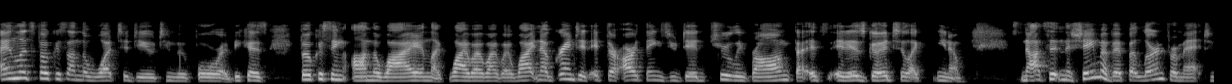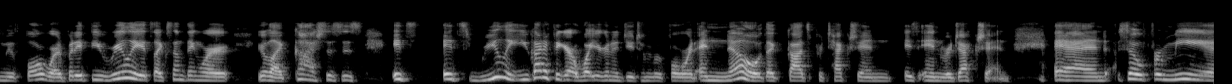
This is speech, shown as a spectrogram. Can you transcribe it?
and let's focus on the what to do to move forward because focusing on the why and like why why why why why now granted if there are things you did truly wrong that it's it is good to like you know not sit in the shame of it but learn from it to move forward but if you really it's like something where you're like gosh this is it's it's really you got to figure out what you're going to do to move forward and know that God's protection is in rejection. And so for me,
